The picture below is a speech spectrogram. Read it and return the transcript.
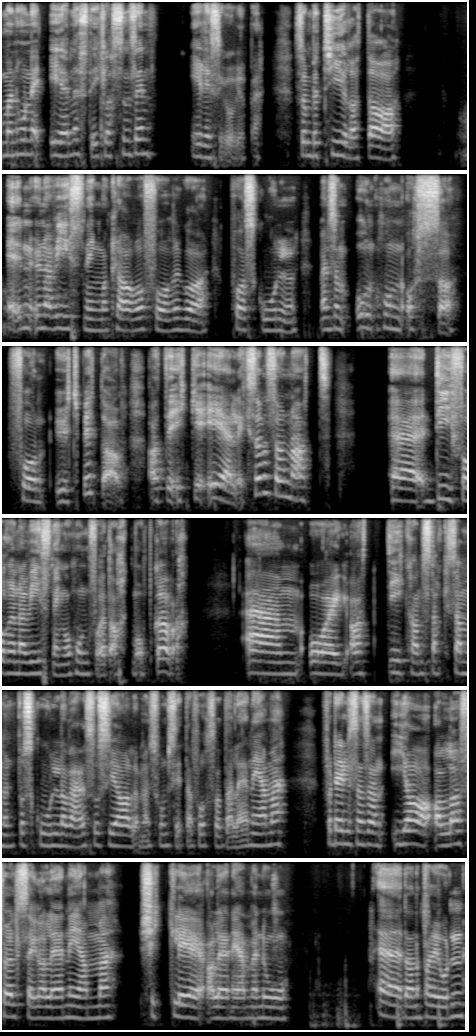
Men hun er eneste i klassen sin i risikogruppe. Som betyr at da en undervisning må klare å foregå på skolen, men som hun også får utbytte av. At det ikke er liksom sånn at eh, de får undervisning, og hun får et ark med oppgaver. Um, og at de kan snakke sammen på skolen og være sosiale mens hun sitter fortsatt alene hjemme. For det er liksom sånn, ja, alle har følt seg alene hjemme, skikkelig alene hjemme nå eh, denne perioden,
